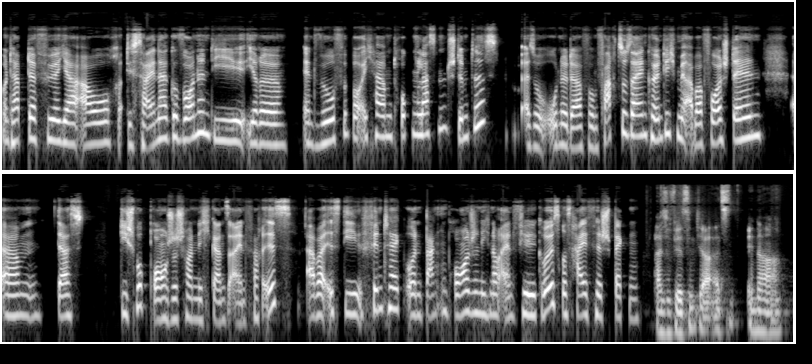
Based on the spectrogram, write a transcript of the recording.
und habt dafür ja auch Designer gewonnen, die ihre Entwürfe bei euch haben drucken lassen. Stimmt es? Also ohne da vom Fach zu sein, könnte ich mir aber vorstellen, ähm, dass die Schmuckbranche schon nicht ganz einfach ist. Aber ist die Fintech- und Bankenbranche nicht noch ein viel größeres Haifischbecken? Also wir sind ja als in einer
